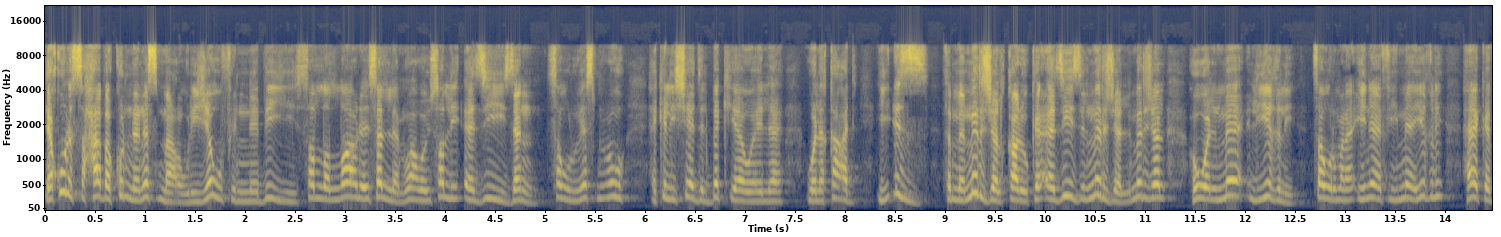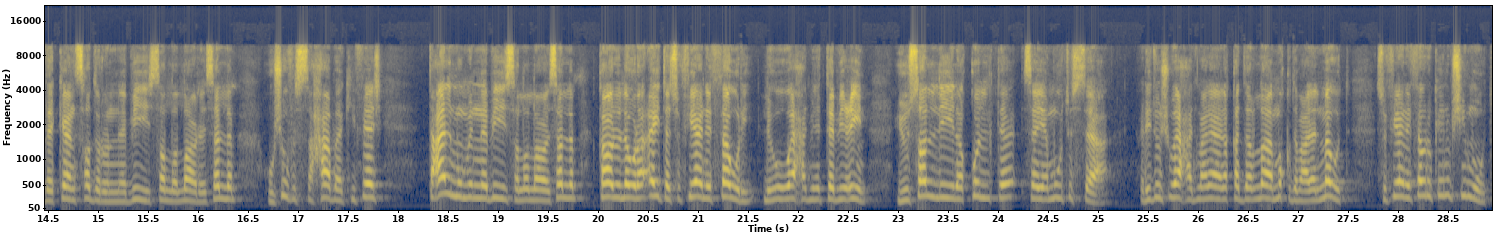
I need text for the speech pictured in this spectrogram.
يقول الصحابة كنا نسمع لجوف النبي صلى الله عليه وسلم وهو يصلي أزيزا. تصوروا يسمعوه اللي شاد البكية ولا, ولا قاعد يئز. ثم مرجل قالوا كأزيز المرجل. المرجل هو الماء اللي يغلي. تصوروا معنا إناء فيه ماء يغلي. هكذا كان صدر النبي صلى الله عليه وسلم. وشوف الصحابة كيفاش تعلموا من النبي صلى الله عليه وسلم. قالوا لو رأيت سفيان الثوري اللي هو واحد من التابعين يصلي لقلت سيموت الساعة. ريدوش واحد معناها لا قدر الله مقدم على الموت. سفيان الثوري كان يمشي يموت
